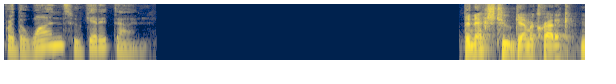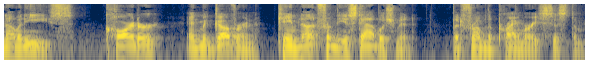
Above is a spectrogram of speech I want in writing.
for the ones who get it done. The next two Democratic nominees, Carter and McGovern, came not from the establishment, but from the primary system.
